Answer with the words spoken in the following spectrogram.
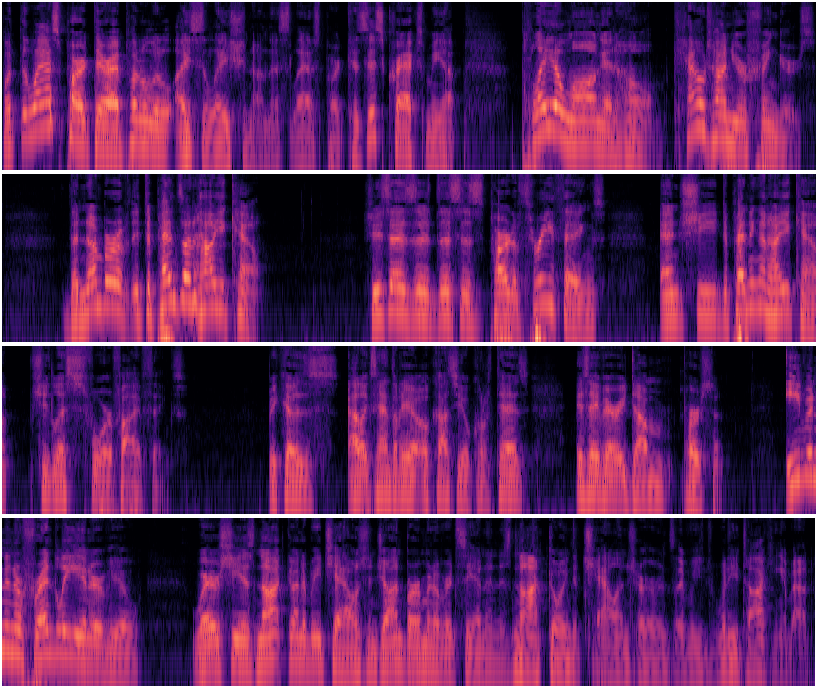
But the last part there, I put a little isolation on this last part because this cracks me up. Play along at home. Count on your fingers. The number of it depends on how you count. She says that this is part of three things, and she, depending on how you count, she lists four or five things because Alexandria Ocasio Cortez is a very dumb person. Even in a friendly interview where she is not going to be challenged, and John Berman over at CNN is not going to challenge her and say, What are you talking about?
